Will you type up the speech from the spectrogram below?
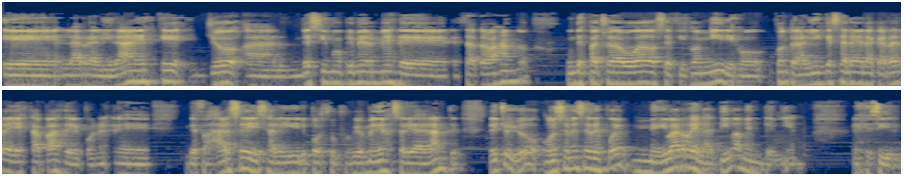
eh, la realidad es que yo al décimo primer mes de estar trabajando, un despacho de abogados se fijó en mí y dijo, contra alguien que sale de la carrera y es capaz de, poner, de fajarse y salir por sus propios medios a salir adelante. De hecho, yo 11 meses después me iba relativamente bien. Es decir,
